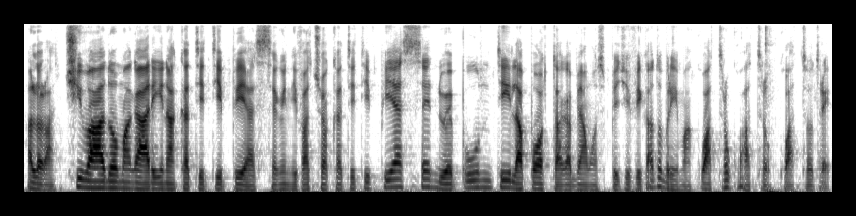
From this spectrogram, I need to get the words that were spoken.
allora ci vado magari in https quindi faccio https due punti la porta che abbiamo specificato prima 4443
